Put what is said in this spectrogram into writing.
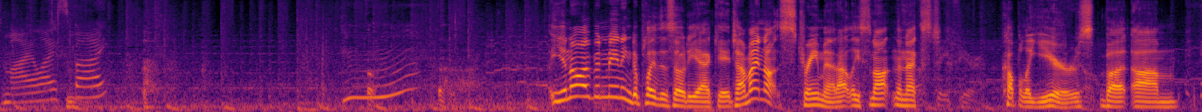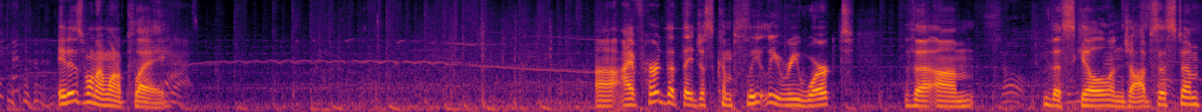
smile I spy? Hmm? You know, I've been meaning to play the Zodiac Age. I might not stream it, at least not in the next couple of years, but um, it is one I want to play. Uh, I've heard that they just completely reworked the um, the skill and job system,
